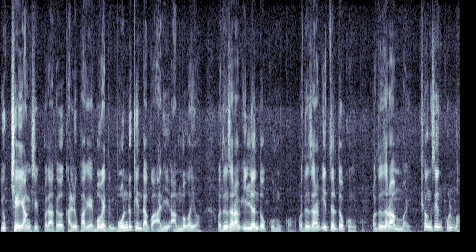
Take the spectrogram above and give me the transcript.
육체의 양식보다 더 갈급하게 먹어야 돼. 못 느낀다고 아니, 안 먹어요. 어떤 사람 1년도 굶고, 어떤 사람 이틀도 굶고, 어떤 사람 뭐 평생 굶어.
